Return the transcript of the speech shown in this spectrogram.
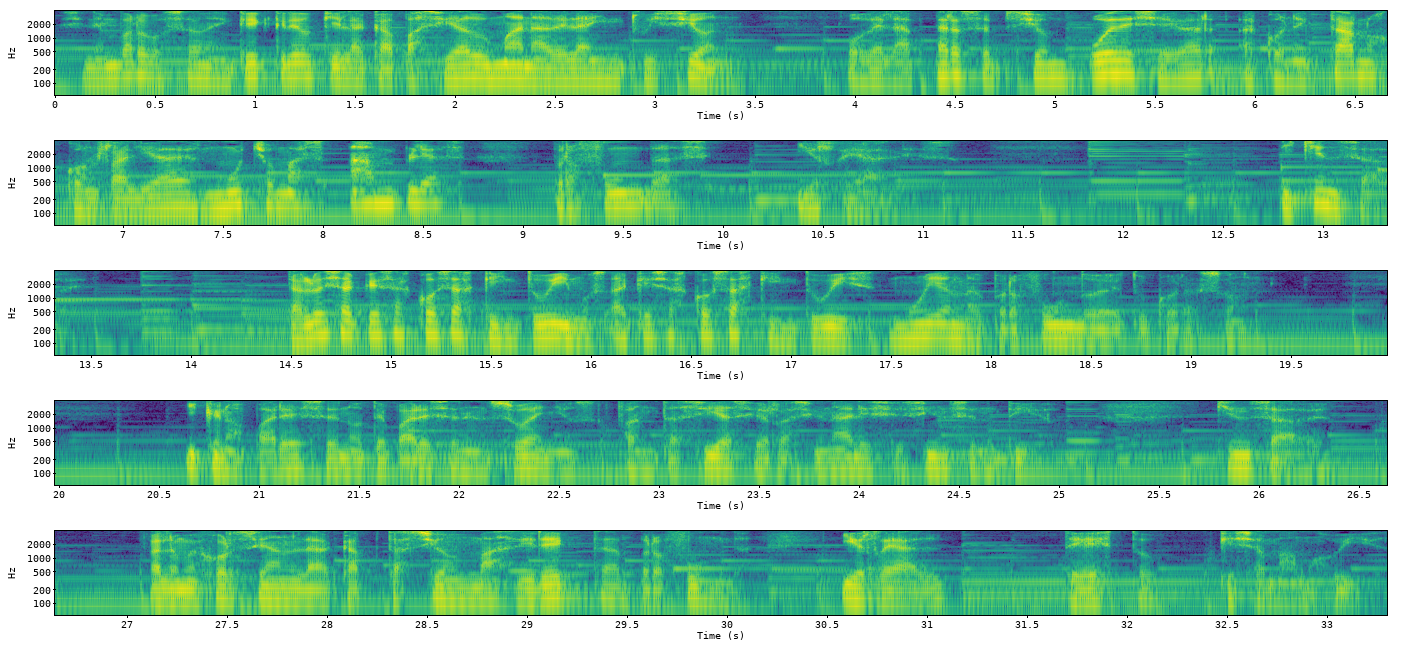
Sin embargo, ¿saben qué? Creo que la capacidad humana de la intuición o de la percepción puede llegar a conectarnos con realidades mucho más amplias, profundas y reales. Y quién sabe, tal vez aquellas cosas que intuimos, aquellas cosas que intuís muy en lo profundo de tu corazón, y que nos parecen o te parecen en sueños, fantasías irracionales y sin sentido. ¿Quién sabe? A lo mejor sean la captación más directa, profunda y real de esto que llamamos vida.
